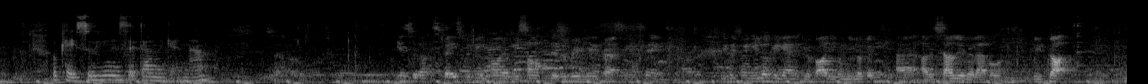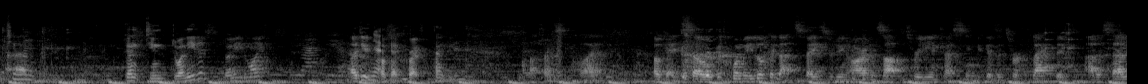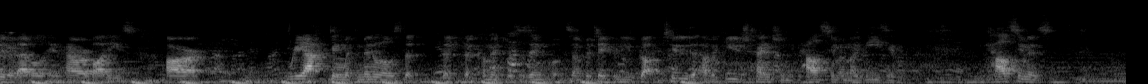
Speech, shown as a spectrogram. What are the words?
Okay, so we're going to sit down again now. So, yeah, so that space between hard and soft is a really interesting thing because when you look again at your body, when you look at, uh, at a cellular level, we've got. Uh, do, do, do, I need it? Do I need the mic? Yeah. I do. Yeah. Okay, great. Thank you. I'll try to be quiet. Okay, so when we look at that space between hard and soft, it's really interesting because it's reflected at a cellular level in how our bodies are reacting with minerals that, that, that, come into us as inputs. And particularly, you've got two that have a huge tension: calcium and magnesium. Calcium is,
